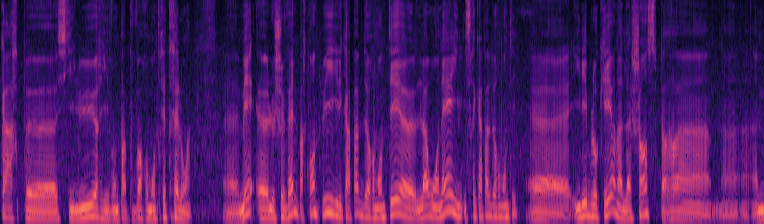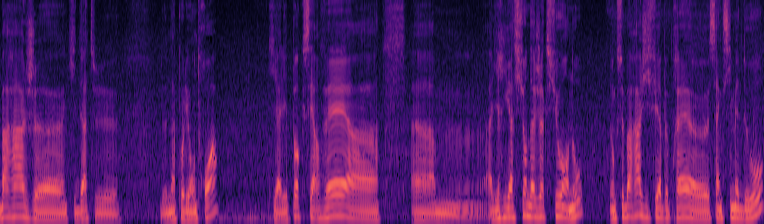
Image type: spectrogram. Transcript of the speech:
carpe, silure, ils vont pas pouvoir remonter très loin. mais le chevenne, par contre, lui, il est capable de remonter là où on est, il, serait capable de remonter. il est bloqué, on a de la chance par un, barrage qui date de, Napoléon III, qui à l'époque servait à, l'irrigation d'Ajaccio en eau. Donc ce barrage, il fait à peu près 5-6 mètres de haut.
